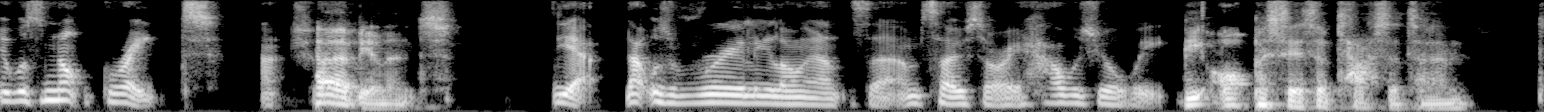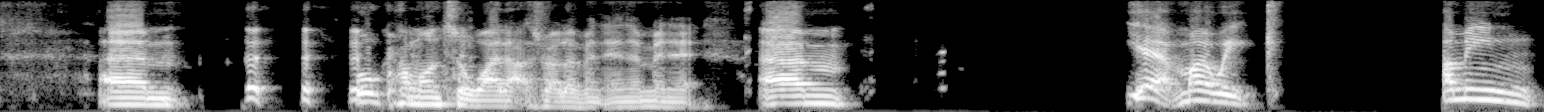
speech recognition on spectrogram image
it was not great actually Turbulent. yeah that was a really long answer i'm so sorry how was your week The opposite of taciturn. Um, we'll come on to why that's relevant in a minute. Um, yeah, my week. I mean,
